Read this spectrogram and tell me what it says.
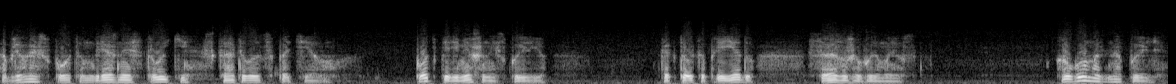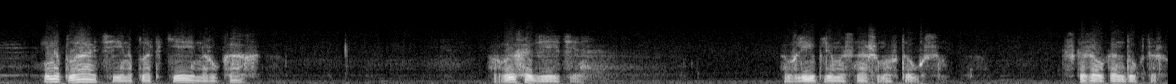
Обливаясь потом, грязные струйки скатываются по телу. Пот перемешанный с пылью. Как только приеду, сразу же вымоюсь. Кругом одна пыль. И на платье, и на платке, и на руках. «Выходите». Влипли мы с нашим автобусом, сказал кондуктор.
